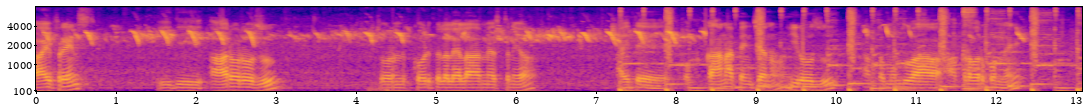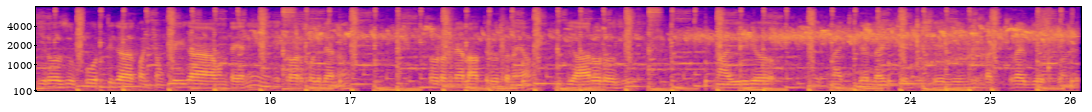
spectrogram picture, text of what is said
హాయ్ ఫ్రెండ్స్ ఇది ఆరో రోజు. చూడండి కోడి పిల్లలు ఎలా మేస్తున్నాయో. అయితే ఒక కానా పెంచాను ఈరోజు. అంతకుముందు అక్కడ వరకు ఉన్నాయి. ఈరోజు పూర్తిగా కొంచెం ఫ్రీగా ఉంటాయని ఇక్కడ వరకు వదిలాను. చూడండి ఎలా తిరుగుతున్నాయో. ఇది ఆరో రోజు. నా వీడియో నచ్చితే లైక్ చేయండి షేర్ చేయండి సబ్స్క్రైబ్ చేసుకోండి.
